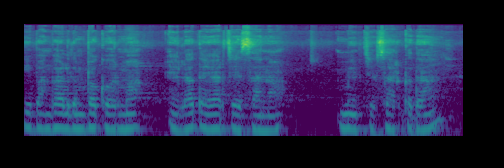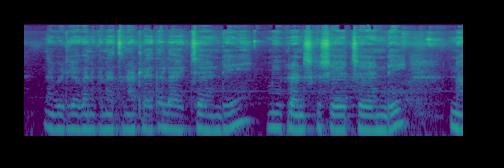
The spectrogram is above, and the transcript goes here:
ఈ బంగాళదుంప కూర్మా ఎలా తయారు చేశానో మీరు చూసారు కదా. నా వీడియో కనుక నచ్చినట్లయితే లైక్ చేయండి మీ ఫ్రెండ్స్కి షేర్ చేయండి. నా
